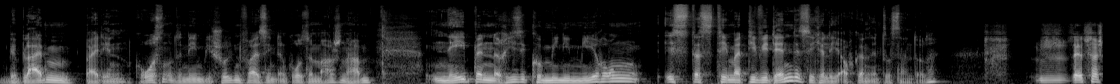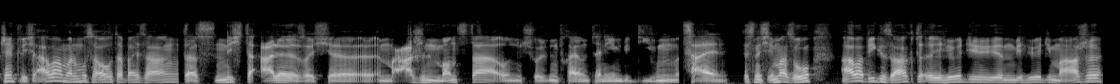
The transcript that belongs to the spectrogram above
Wir bleiben bei den großen Unternehmen, die schuldenfrei sind und große Margen haben. Neben Risikominimierung ist das Thema Dividende sicherlich auch ganz interessant, oder? Selbstverständlich, aber man muss auch dabei sagen, dass nicht alle solche äh, Margenmonster und schuldenfreie Unternehmen die Diven zahlen. Ist nicht immer so, aber wie gesagt, je höher die, je höher die Marge,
